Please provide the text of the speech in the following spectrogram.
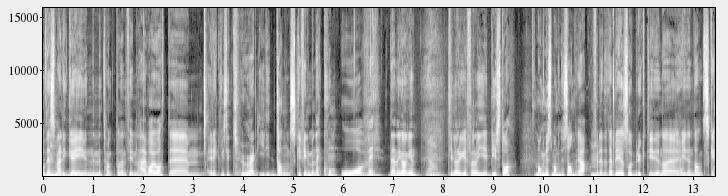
Og det Mm. som er litt gøy med tanke på den filmen her, var jo at eh, rekvisitøren i de danske filmene kom over denne gangen Ja. til Norge for å gi, bistå. Magnus Magnusson. Ja, for Mm. dette blir jo så brukt i den, eh, i den danske.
